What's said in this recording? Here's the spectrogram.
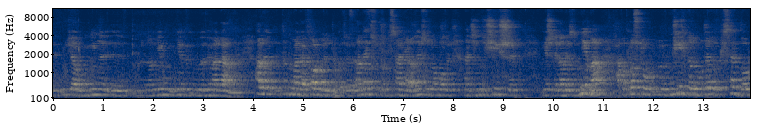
y, udział gminy y, no, nie, nie wy- wymagany, ale to wymaga formy aneksu, podpisania aneksu do umowy. Na dzień dzisiejszy jeszcze tego aneksu nie ma, a po prostu y, musieliśmy to do budżetu wpisać, bo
